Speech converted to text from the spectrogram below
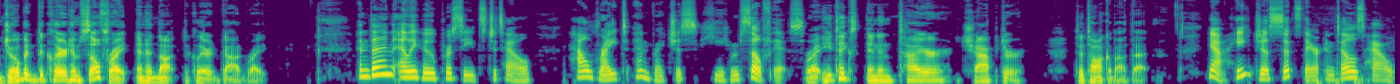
Job had declared himself right and had not declared God right. And then Elihu proceeds to tell how right and righteous he himself is. Right. He takes an entire chapter to talk about that. Yeah, he just sits there and tells how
